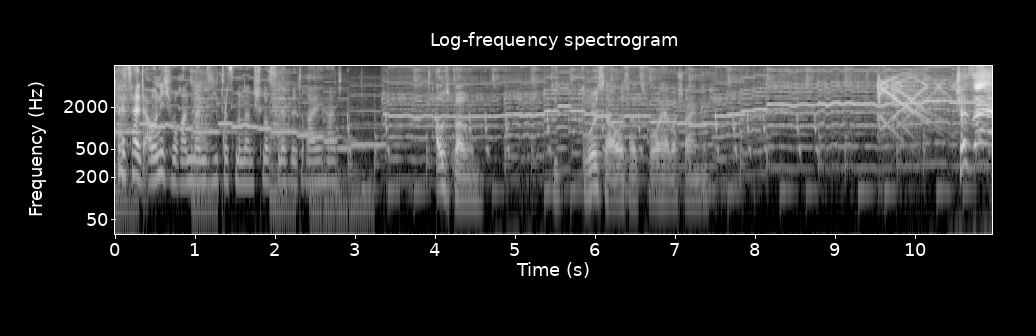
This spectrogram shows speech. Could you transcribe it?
Ich weiß halt auch nicht, woran man sieht, dass man dann Schloss Level 3 hat. Ausbauen. Sieht größer aus als vorher wahrscheinlich. Shazam!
